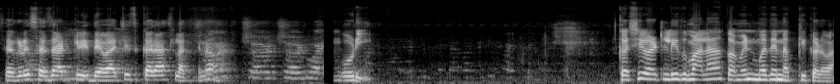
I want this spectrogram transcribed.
सगळे सजावट केली देवाचीच करावंच लागते ना. गोडी कशी वाटली तुम्हाला? कमेंटमध्ये नक्की कळवा.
